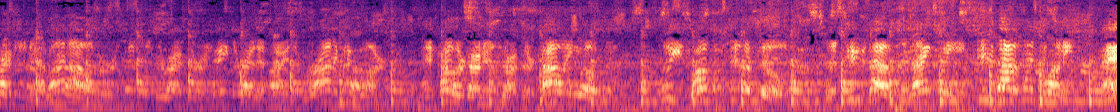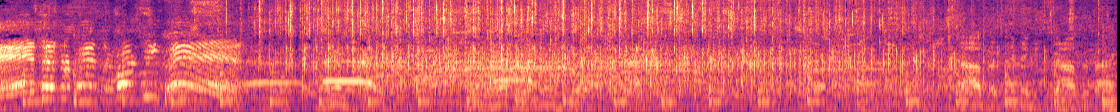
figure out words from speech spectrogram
direction of Glenn Oliver, assistant director and major edit by Veronica Clark, and color guard instructor Colleen Wilson. Please welcome to the field the 2019-2020 Manchester Panther Marching Band. I think it's Stouser back.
